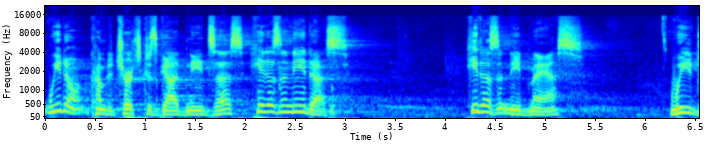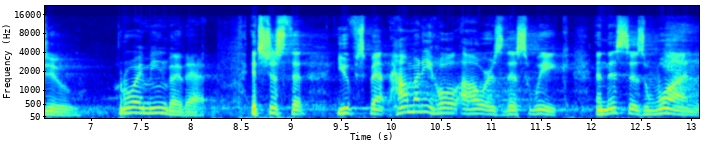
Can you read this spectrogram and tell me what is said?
we don't come to church because God needs us, He doesn't need us. He doesn't need Mass. We do. What do I mean by that? It's just that you've spent how many whole hours this week, and this is one.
